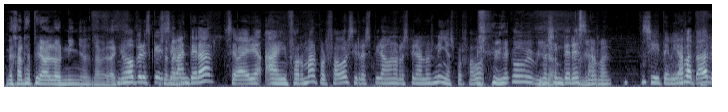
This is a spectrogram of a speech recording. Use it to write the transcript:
Dejar respirar a los niños, la verdad. Que No, pero es que se no va a enterar, se va a ir a informar, por favor, si respiran o no respiran los niños, por favor. Mira cómo me mira. Nos interesa. Me mira mal. Sí, te mira fatal.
